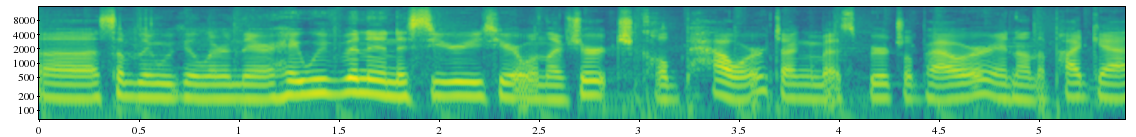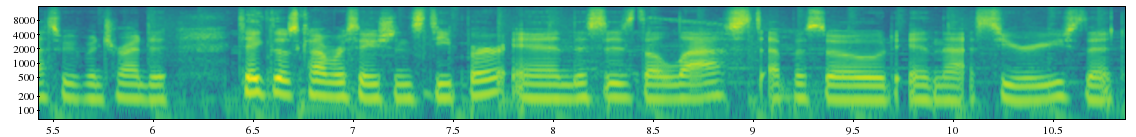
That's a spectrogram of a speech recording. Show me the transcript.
uh, something we can learn there. Hey, we've been in a series here at One Life Church called Power, talking about spiritual power, and on the podcast, we've been trying to take those conversations deeper. And this is the last episode in that series. That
